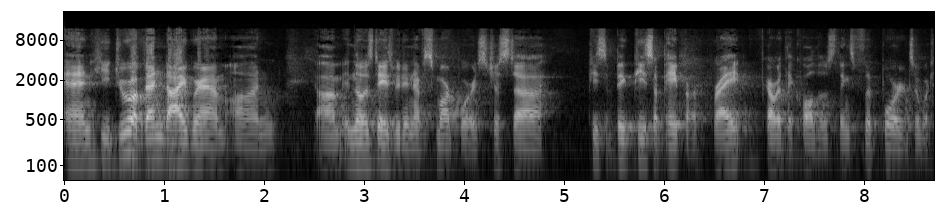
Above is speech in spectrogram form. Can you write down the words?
and he drew a Venn diagram on um, in those days, we didn't have smart boards, just a piece of big piece of paper, right? I forgot what they call those things, flip boards or what,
